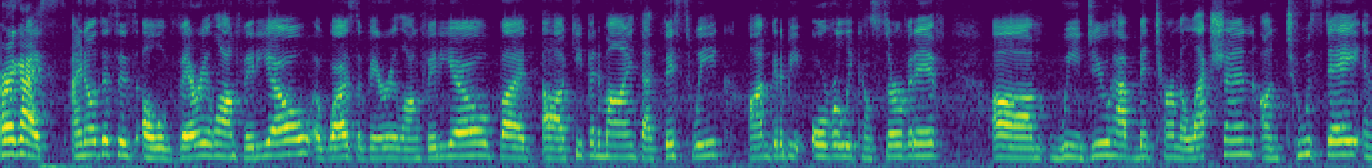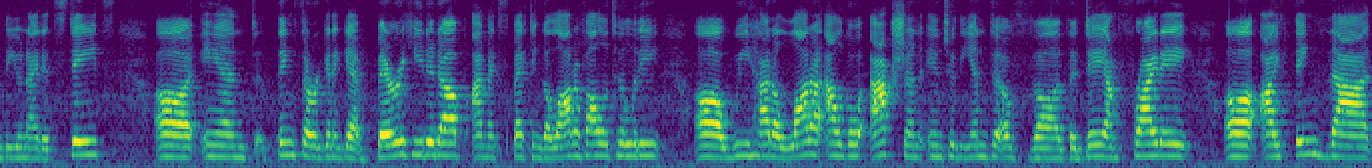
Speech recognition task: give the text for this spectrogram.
All right, guys, I know this is a very long video. It was a very long video, but uh, keep in mind that this week I'm going to be overly conservative. Um, we do have midterm election on Tuesday in the United States. Uh, and things are going to get very heated up. I'm expecting a lot of volatility. Uh, we had a lot of algo action into the end of uh, the day on Friday. Uh, I think that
